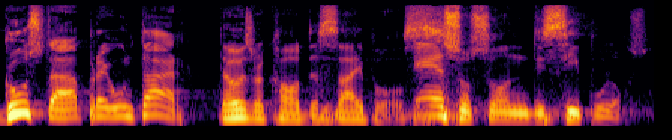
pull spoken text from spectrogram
gusta preguntar. Those are called disciples. Esos son discípulos.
